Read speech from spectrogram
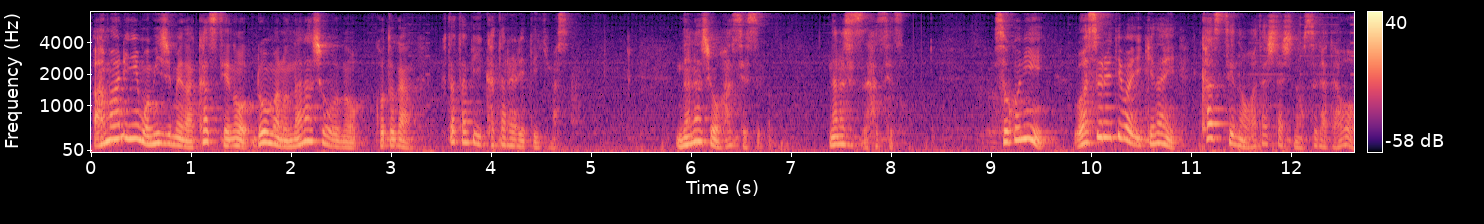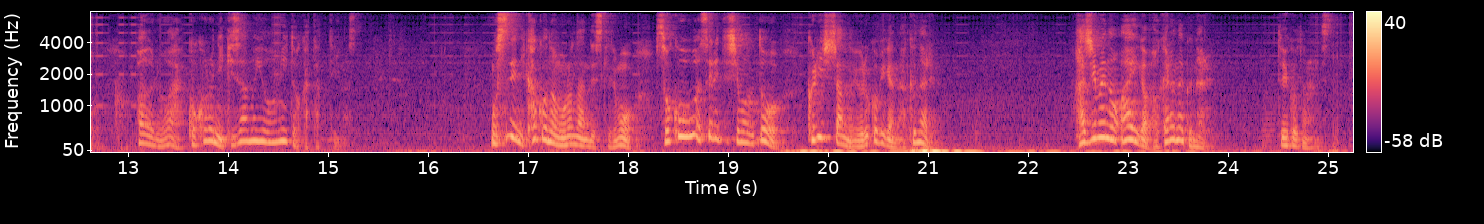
あまりにも惨めなかつてのローマの7章のことが再び語られていきます。7章8節7節8節。そこに忘れてはいけないかつての私たちの姿をパウロは心に刻むようにと語っています。もうすでに過去のものなんですけどもそこを忘れてしまうとクリスチャンの喜びがなくなる。初めの愛が分からなくなるということなんです。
